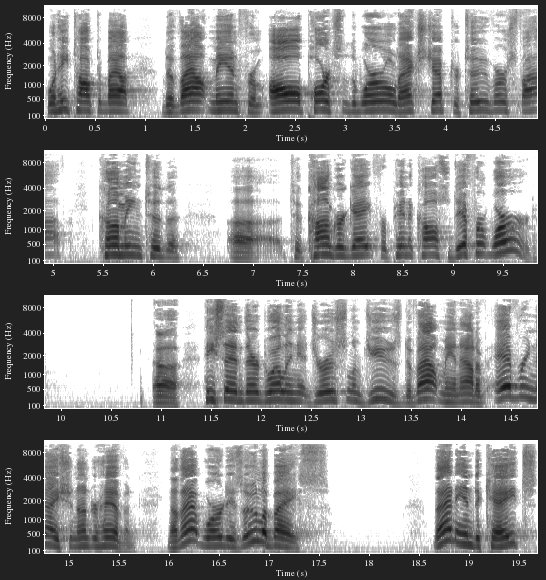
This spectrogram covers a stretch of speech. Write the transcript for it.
when he talked about devout men from all parts of the world, Acts chapter 2, verse 5, coming to, the, uh, to congregate for Pentecost, different word. Uh, he said they're dwelling at Jerusalem, Jews, devout men out of every nation under heaven. Now that word is eulabes. That indicates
